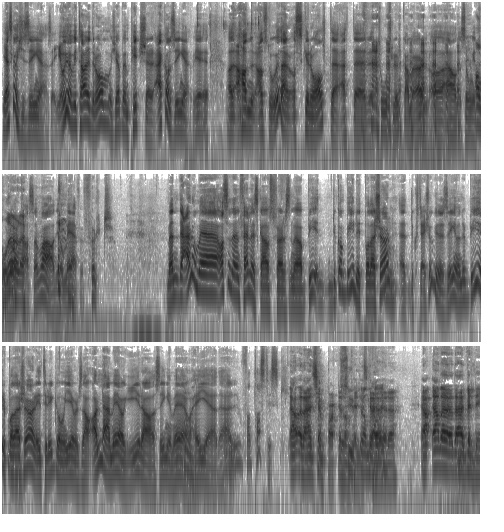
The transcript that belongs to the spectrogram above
Jeg skal ikke synge. Så, jo, jo, vi tar et rom og kjøper en pitcher. Jeg kan synge. Vi, han, han sto jo der og skrålte etter to slurker med øl, og jeg hadde sunget to låter. Så var han jo med for fullt. Men det er noe med også den fellesskapsfølelsen med å by Du kan by litt på deg sjøl. Mm. Du trenger ikke å kunne synge, men du byr på deg sjøl i trygge omgivelser. Og alle er med og girer og synger med Mm. og heier. Det er fantastisk. Ja, det er en kjempeartig sånn felles greie å gjøre. Ja, ja det, det er veldig,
